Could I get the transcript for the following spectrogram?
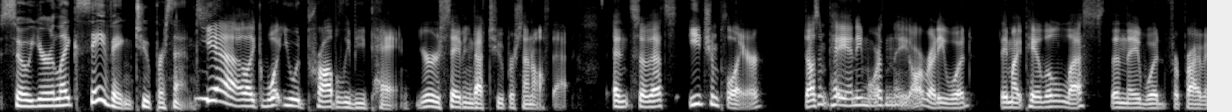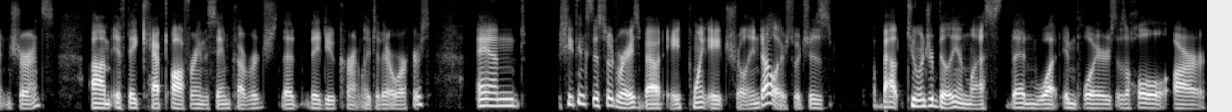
so you're like saving 2%. Yeah, like what you would probably be paying. You're saving about 2% off that. And so that's each employer doesn't pay any more than they already would. They might pay a little less than they would for private insurance um, if they kept offering the same coverage that they do currently to their workers. And she thinks this would raise about $8.8 trillion, which is about 200 billion less than what employers as a whole are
